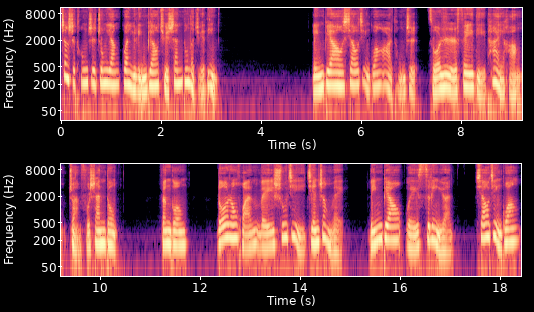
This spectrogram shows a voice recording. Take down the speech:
正式通知中央关于林彪去山东的决定。林彪、萧劲光二同志昨日飞抵太行，转赴山东，分工：罗荣桓为书记兼政委，林彪为司令员，萧劲光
